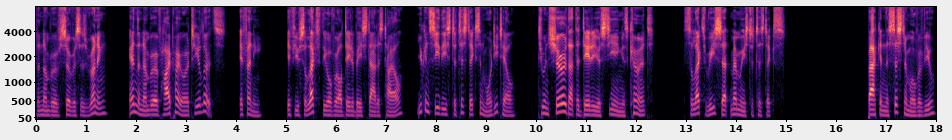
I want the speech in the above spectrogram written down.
the number of services running, and the number of high priority alerts, if any. If you select the overall database status tile, you can see these statistics in more detail. To ensure that the data you're seeing is current, select Reset Memory Statistics. Back in the System overview,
